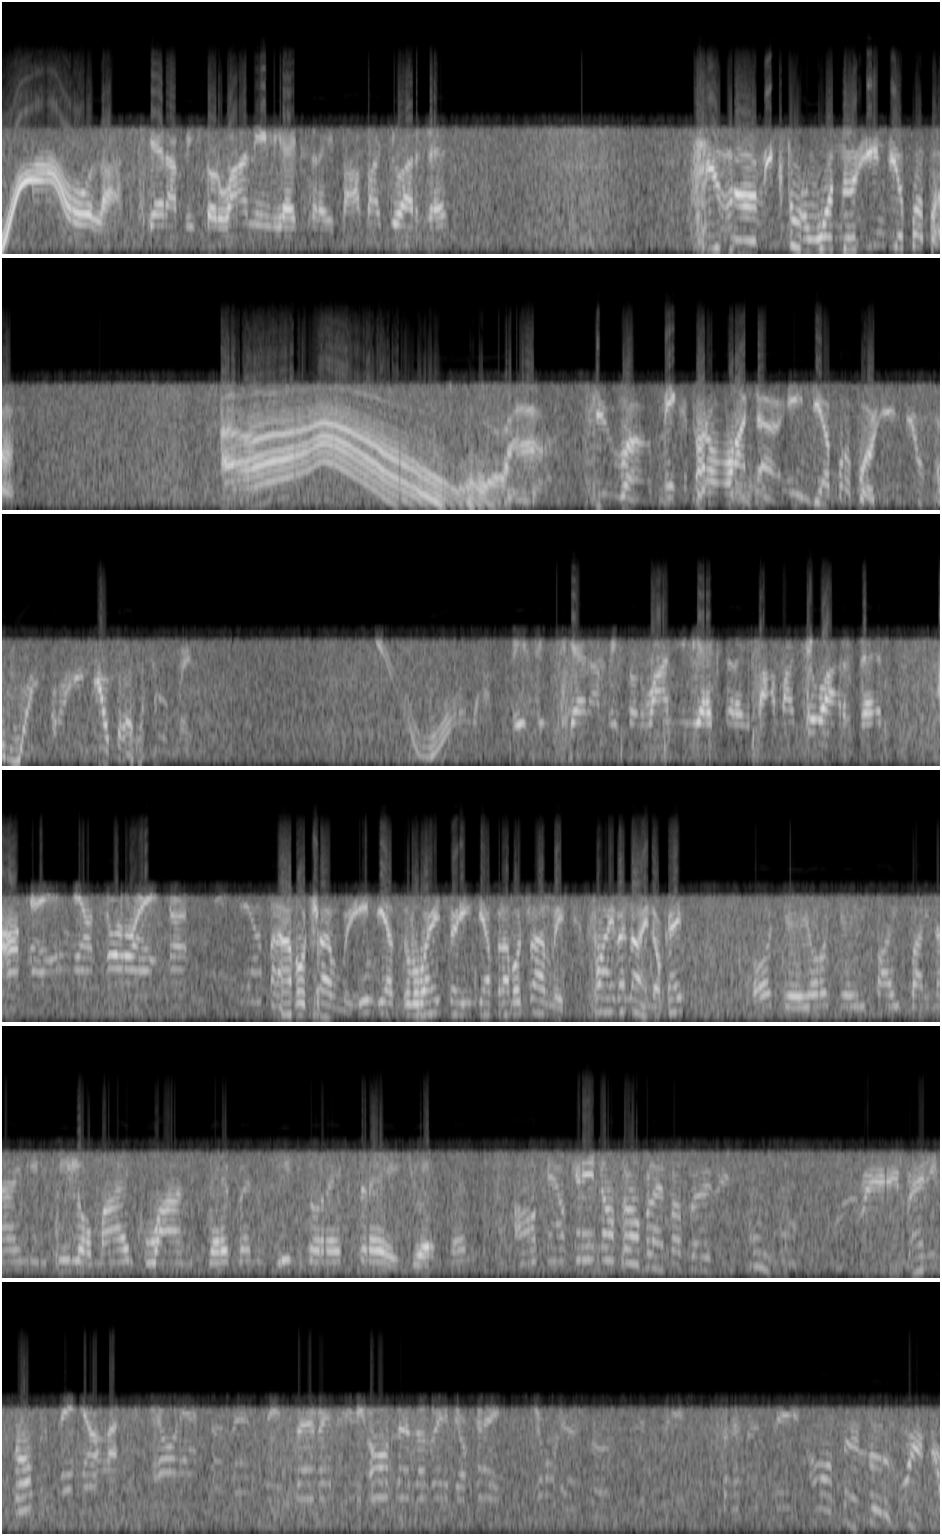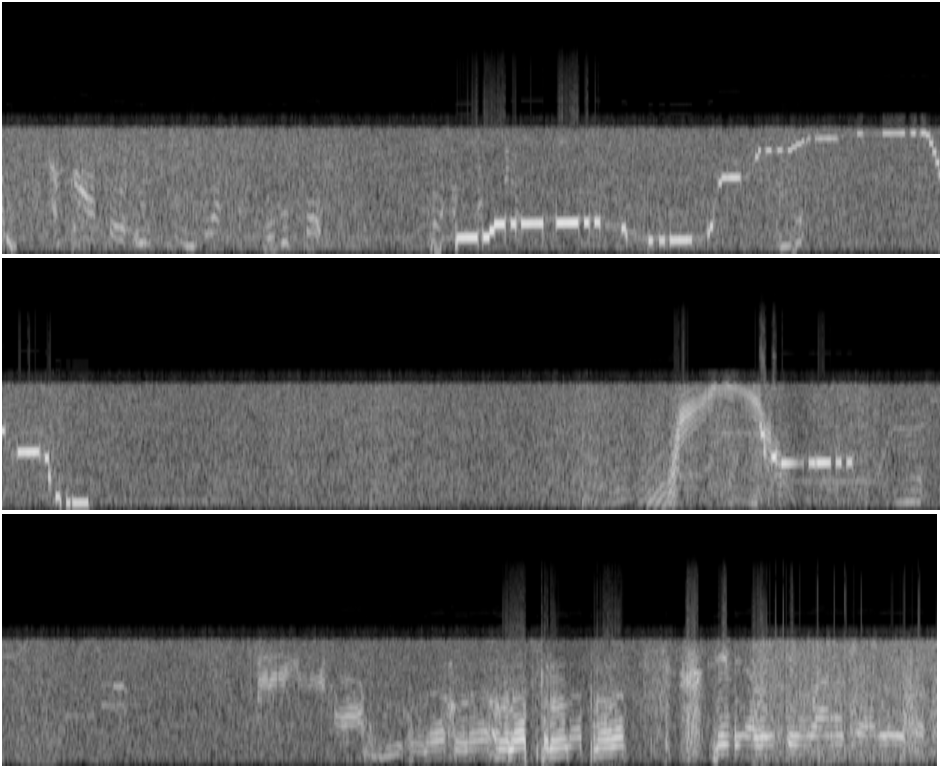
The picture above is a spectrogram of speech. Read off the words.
Hola. Sierra Victor 1, India X-ray, Papa. You are dead. Sierra Victor 1, uh, India, Papa. Sierra Victor 1, India, Papa. India, This Sierra Victor 1, India X-ray, Papa, you are dead. Okay, India Zulu 8, Bravo Charlie, India Zulu 8, India Bravo Charlie, 5 and 9, okay? Okay, okay, 5 by 9 in Kilo Mike 17 Victor X-ray, QSL. Okay, okay, no problem. Very, very, very soft. India, Juliet, Nancy, 70, Hotel, Radio, okay? Juliet, Nancy, 70, Hotel, India waiting 1, Charlie,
